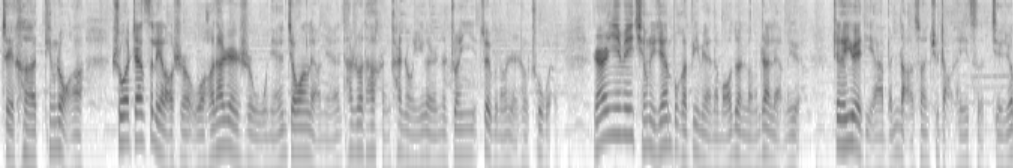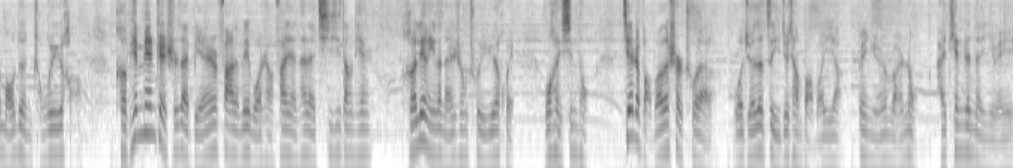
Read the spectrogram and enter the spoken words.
这个听众啊，说詹斯利老师，我和他认识五年，交往两年。他说他很看重一个人的专一，最不能忍受出轨。然而因为情侣间不可避免的矛盾，冷战两个月。这个月底啊，本打算去找他一次，解决矛盾，重归于好。可偏偏这时在别人发的微博上发现他在七夕当天和另一个男生出去约会，我很心痛。接着宝宝的事儿出来了。我觉得自己就像宝宝一样被女人玩弄，还天真的以为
